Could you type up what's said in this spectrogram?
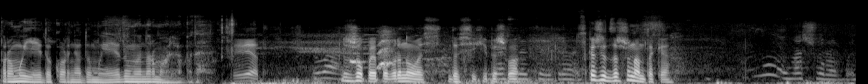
промиє і до корня домиє. Я думаю, нормально буде. Привіт. Жопа я повернулась до всіх і пішла. За. Скажіть, за що нам таке? Ну, а що робити?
